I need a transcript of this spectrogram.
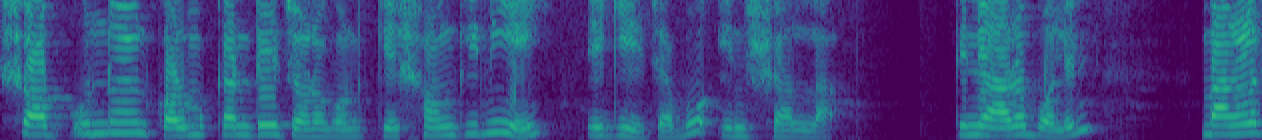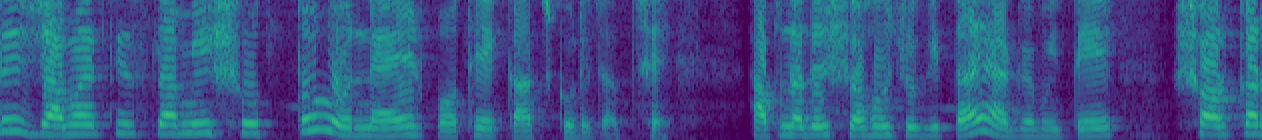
সব উন্নয়ন কর্মকাণ্ডে জনগণকে সঙ্গে নিয়েই এগিয়ে যাব ইনশাল্লাহ তিনি আরও বলেন, বাংলাদেশ জামায়াতে ইসলামী সত্য ও ন্যায়ের পথে কাজ করে যাচ্ছে। আপনাদের সহযোগিতায় আগামীতে সরকার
